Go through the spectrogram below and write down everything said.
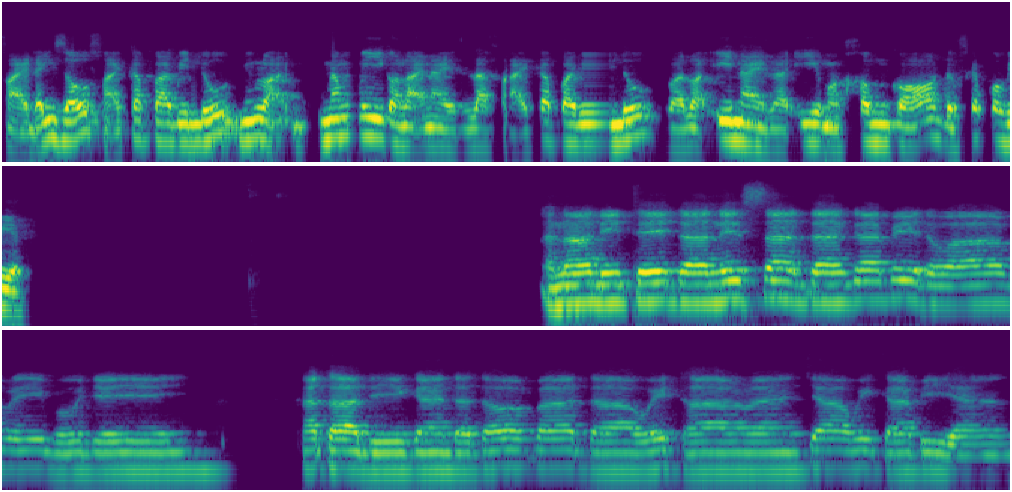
phải đánh dấu, phải kappa bindu những loại năm y còn lại này là phải kappa bindu và loại y này là y mà không có được phép có việc. อัตตดิกันตโตปัตตวิทารัญจวิกปิยัน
